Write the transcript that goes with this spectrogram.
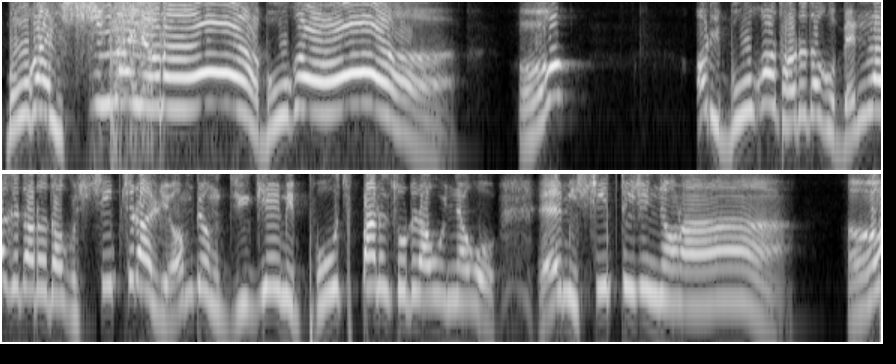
뭐가 이 씨발려나 뭐가? 어? 아니 뭐가 다르다고 맥락이 다르다고 씹질할 연병 니게임이 보집 빠는 소리를 하고 있냐고 애미 씹뒤진 년아. 어?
